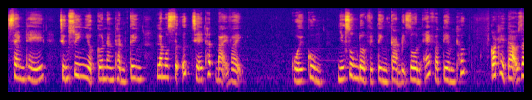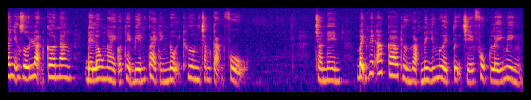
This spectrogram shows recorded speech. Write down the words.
Xem thế, chứng suy nhược cơ năng thần kinh là một sự ức chế thất bại vậy. Cuối cùng, những xung đột về tình cảm bị dồn ép vào tiềm thức có thể tạo ra những rối loạn cơ năng để lâu ngày có thể biến cải thành nội thương trong tạng phủ. Cho nên, bệnh huyết áp cao thường gặp nơi những người tự chế phục lấy mình.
